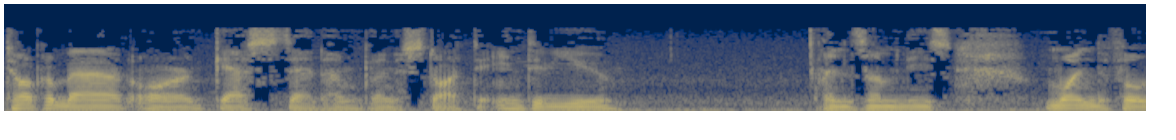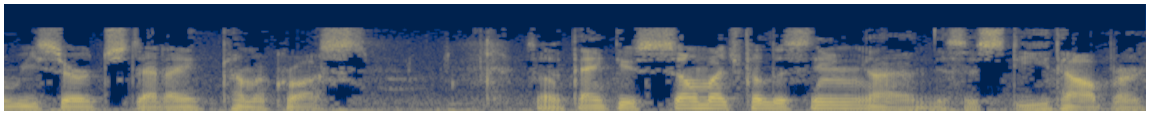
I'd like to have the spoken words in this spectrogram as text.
talk about or guests that I'm going to start to interview and some of these wonderful research that I come across. So thank you so much for listening. Uh, this is Steve Halpern.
